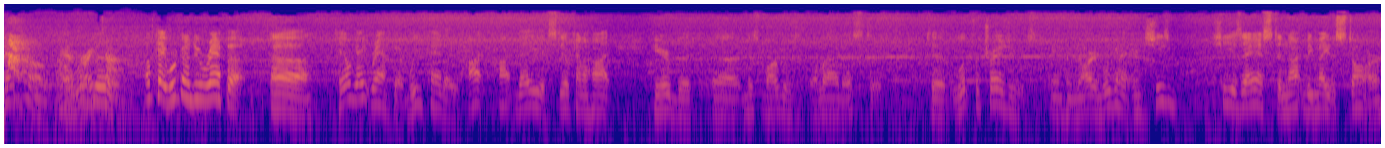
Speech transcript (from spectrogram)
No, we had a we're great good. time. Okay, we're going to do wrap up. Uh, tailgate wrap up. We've had a hot, hot day. It's still kind of hot here, but uh, Miss Barbara's allowed us to to look for treasures in her yard, and we're gonna. And she's she is asked to not be made a star,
